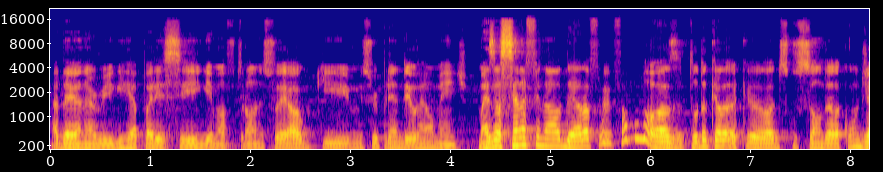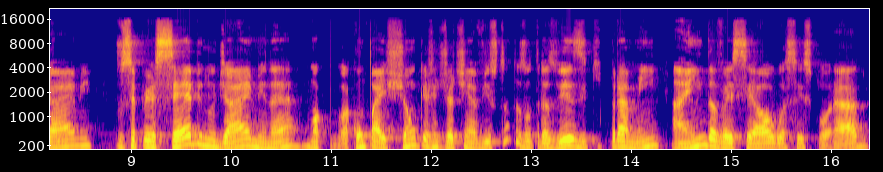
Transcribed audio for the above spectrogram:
A Diana Rigg reaparecer em Game of Thrones foi algo que me surpreendeu realmente. Mas a cena final dela foi fabulosa. Toda aquela, aquela discussão dela com o Jaime, você percebe no Jaime, né, uma, uma, compaixão que a gente já tinha visto tantas outras vezes e que para mim ainda vai ser algo a ser explorado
